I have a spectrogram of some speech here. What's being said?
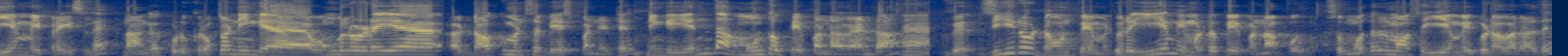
இஎம்ஐ பிரைஸ்ல நாங்க கொடுக்குறோம். நீங்க உங்களுடைய டாக்குமெண்ட்ஸை பேஸ் பண்ணிட்டு நீங்க எந்த அமௌண்ட்டும் பே பண்ண வேண்டாம். ஜீரோ டவுன் பேமெண்ட் ஒரு இஎம்ஐ மட்டும் பே பண்ணா போதும். சோ முதல் மாசம் இஎம்ஐ கூட வராது.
